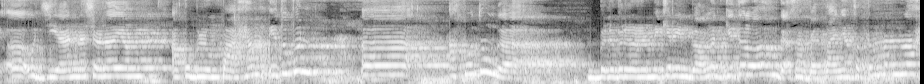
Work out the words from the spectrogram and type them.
eh, ujian nasional yang aku belum paham itu pun eh, aku tuh nggak bener-bener mikirin banget gitu loh. Nggak sampai tanya ke temen lah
